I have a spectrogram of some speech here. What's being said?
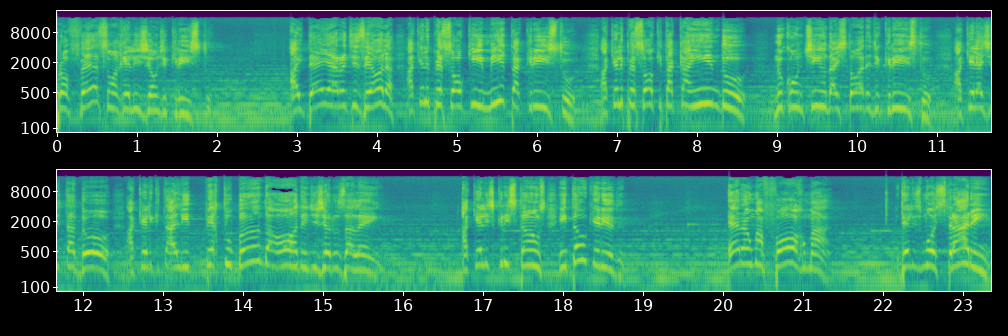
professam a religião de Cristo. A ideia era dizer: olha, aquele pessoal que imita Cristo, aquele pessoal que está caindo no continho da história de Cristo, aquele agitador, aquele que está ali perturbando a ordem de Jerusalém, aqueles cristãos. Então, querido, era uma forma deles mostrarem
